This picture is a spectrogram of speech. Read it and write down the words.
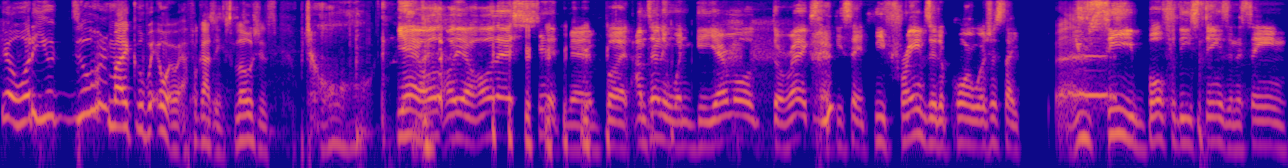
yo, what are you doing, Michael? Wait, wait, wait, I forgot the explosions. Yeah, all, oh yeah, all that shit, man. But I'm telling you, when Guillermo directs, like he said, he frames it a point where it's just like you see both of these things in the same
